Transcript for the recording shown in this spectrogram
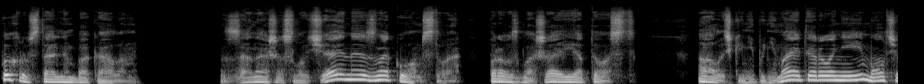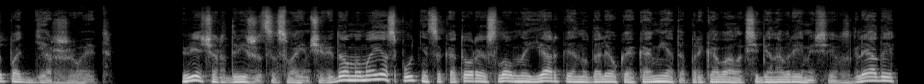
по хрустальным бокалам. «За наше случайное знакомство», — провозглашаю я тост. Алочка не понимает иронии и молча поддерживает. Вечер движется своим чередом, и моя спутница, которая, словно яркая, но далекая комета, приковала к себе на время все взгляды,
